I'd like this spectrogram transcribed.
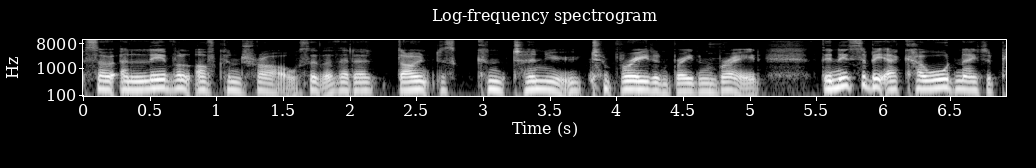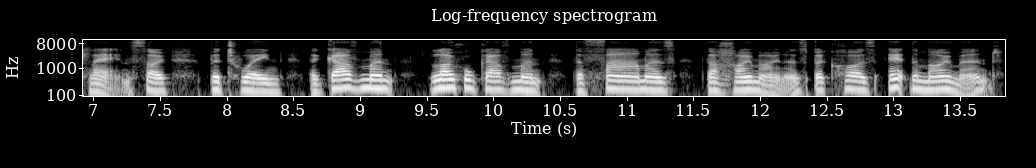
So a level of control so that they don't just continue to breed and breed and breed. There needs to be a coordinated plan. So between the government, local government, the farmers, the homeowners, because at the moment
